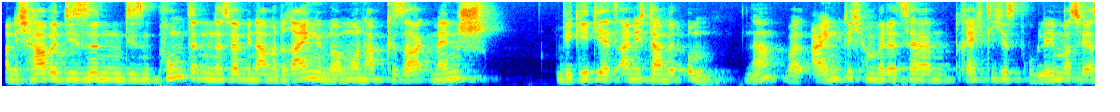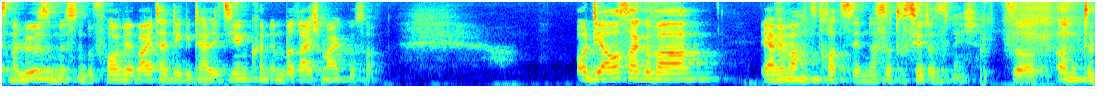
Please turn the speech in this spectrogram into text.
Und ich habe diesen, diesen Punkt dann in das Webinar mit reingenommen und habe gesagt, Mensch, wie geht ihr jetzt eigentlich damit um? Ne? Weil eigentlich haben wir jetzt ja ein rechtliches Problem, was wir erstmal lösen müssen, bevor wir weiter digitalisieren können im Bereich Microsoft. Und die Aussage war, ja, wir machen es trotzdem, das interessiert uns nicht. So, und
